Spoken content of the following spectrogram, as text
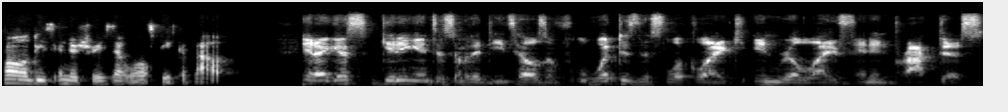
all of these industries that we'll speak about. And I guess getting into some of the details of what does this look like in real life and in practice,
